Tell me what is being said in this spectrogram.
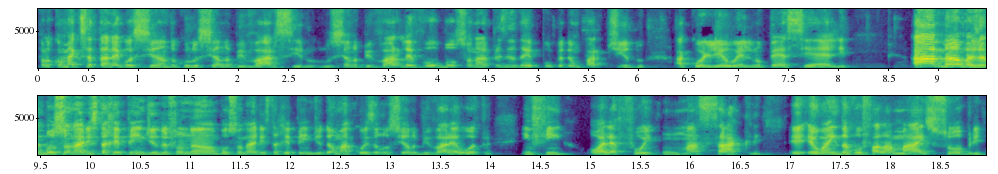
Falou: como é que você está negociando com o Luciano Bivar, Ciro? Luciano Bivar levou o Bolsonaro presidente da República, deu um partido, acolheu ele no PSL. Ah, não, mas é bolsonarista arrependido. Ele falou: não, bolsonarista arrependido é uma coisa, Luciano Bivar é outra. Enfim, olha, foi um massacre. Eu ainda vou falar mais sobre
